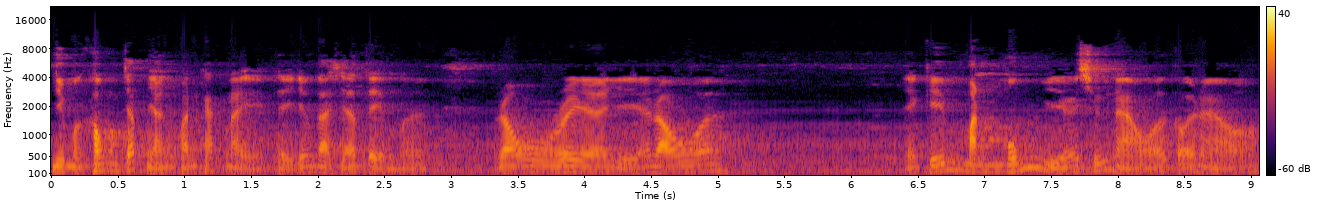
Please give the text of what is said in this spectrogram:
nhưng mà không chấp nhận khoảnh khắc này thì chúng ta sẽ tìm ờ, rau râu ria gì ở đâu á, để kiếm manh múng gì ở xứ nào, ở cõi nào,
